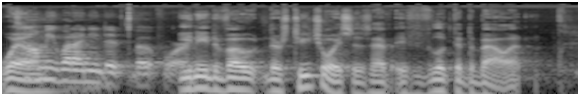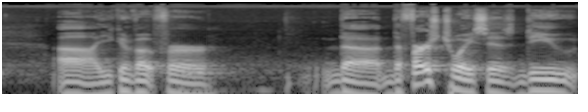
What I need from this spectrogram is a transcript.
Well, Tell me what I need to vote for. you need to vote. There's two choices. If you've looked at the ballot, uh, you can vote for the the first choice is do you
